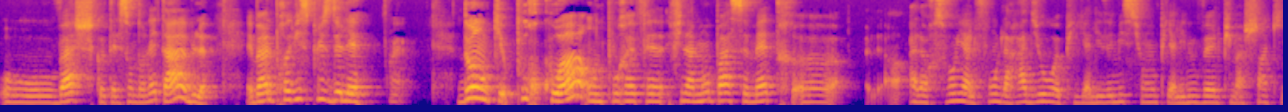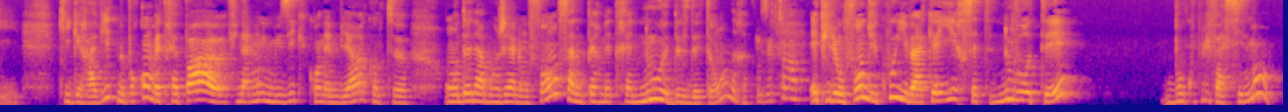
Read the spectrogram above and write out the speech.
aux vaches quand elles sont dans l'étable, eh ben, elles produisent plus de lait. Donc, pourquoi on ne pourrait finalement pas se mettre euh, alors souvent il y a le fond de la radio, puis il y a les émissions, puis il y a les nouvelles, puis machin qui, qui gravitent. Mais pourquoi on ne mettrait pas euh, finalement une musique qu'on aime bien quand euh, on donne à manger à l'enfant? Ça nous permettrait, nous, de se détendre. Exactement. Et puis l'enfant, du coup, il va accueillir cette nouveauté beaucoup plus facilement.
